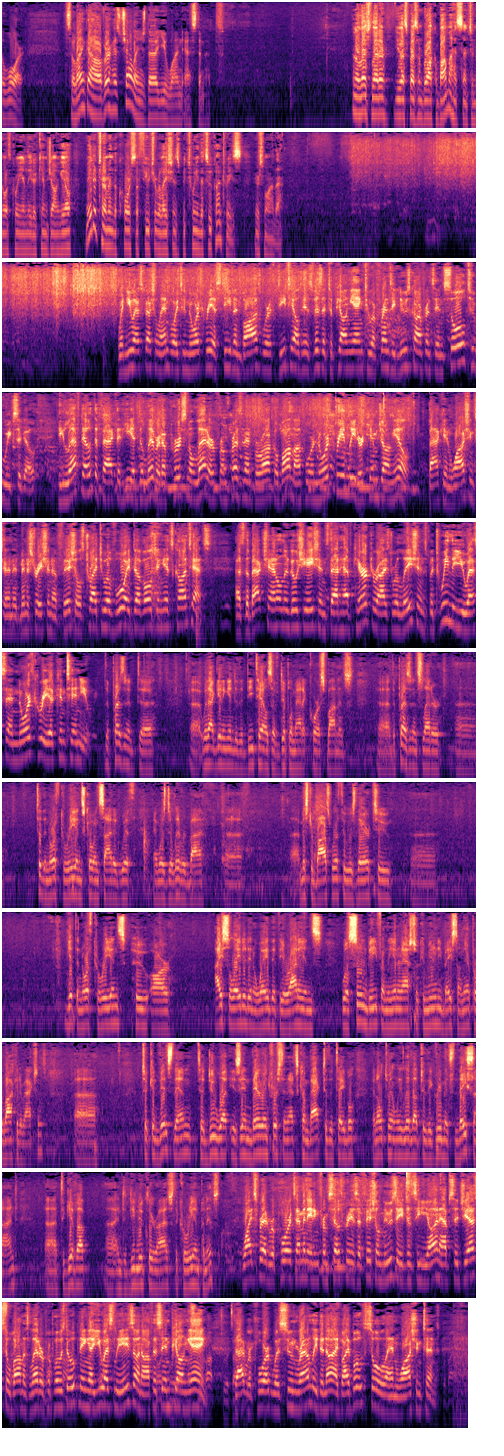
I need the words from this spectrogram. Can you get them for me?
the war. Sri Lanka, however, has challenged the UN estimate. An alleged letter U.S. President Barack Obama has sent to North Korean leader Kim Jong-il may determine the course of future relations between the two countries. Here's more on that. When U.S. Special Envoy to North Korea Stephen Bosworth detailed his visit to Pyongyang to a frenzied news conference in Seoul two weeks ago, he left out the fact that he had delivered a personal letter from President Barack Obama for North Korean leader Kim Jong-il. Back in Washington, administration officials tried to avoid divulging its contents as the back-channel negotiations that have characterized relations between the U.S. and North Korea continue. The president uh, uh, without getting into the details of diplomatic correspondence, uh, the president's letter uh, to the North Koreans coincided with and was delivered by uh, uh, Mr. Bosworth, who was there to uh, get the North Koreans, who are isolated in a way that the Iranians will soon be from the international community based on their provocative actions to convince them to do what is in their interest, and that's come back to the table and ultimately live up to the agreements they signed uh, to give up uh, Uh, and to denuclearize the Korean Peninsula. Widespread reports emanating from South Korea's official news agency Yonhap suggest Obama's letter proposed opening a U.S. liaison office in Pyongyang. That report was soon roundly denied by both Seoul and Washington.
